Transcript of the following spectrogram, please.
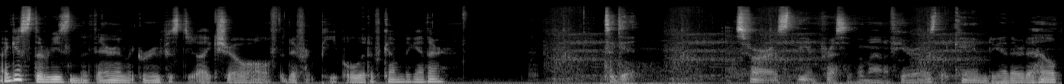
I guess the reason that they're in the group is to like show all of the different people that have come together to get as far as the impressive amount of heroes that came together to help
